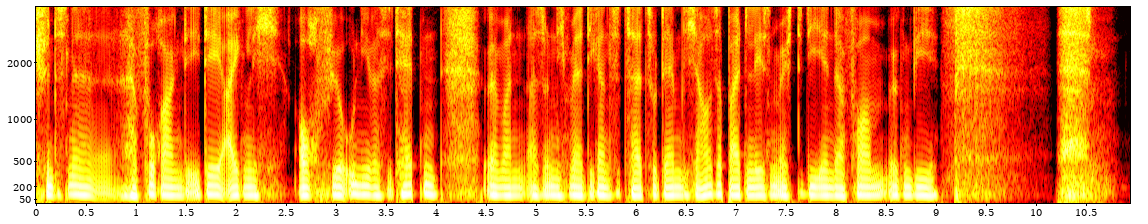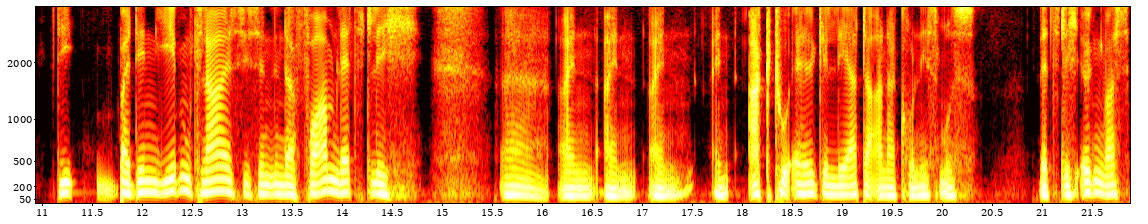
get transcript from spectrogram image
Ich finde es eine hervorragende Idee eigentlich auch für Universitäten, wenn man also nicht mehr die ganze Zeit so dämliche Hausarbeiten lesen möchte, die in der Form irgendwie bei denen jedem klar ist, sie sind in der Form letztlich äh, ein, ein, ein, ein aktuell gelehrter Anachronismus letztlich irgendwas,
